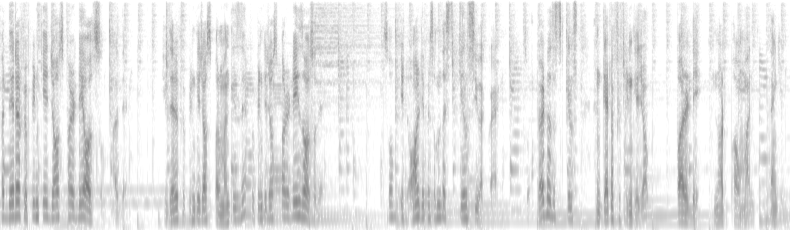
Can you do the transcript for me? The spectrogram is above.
But there are 15k jobs per day also are there. If there are 15k jobs per month is there 15k jobs per day is also there. So it all depends on the skills you acquire. So acquire those skills and get a 15k job per day not per month. Thank you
